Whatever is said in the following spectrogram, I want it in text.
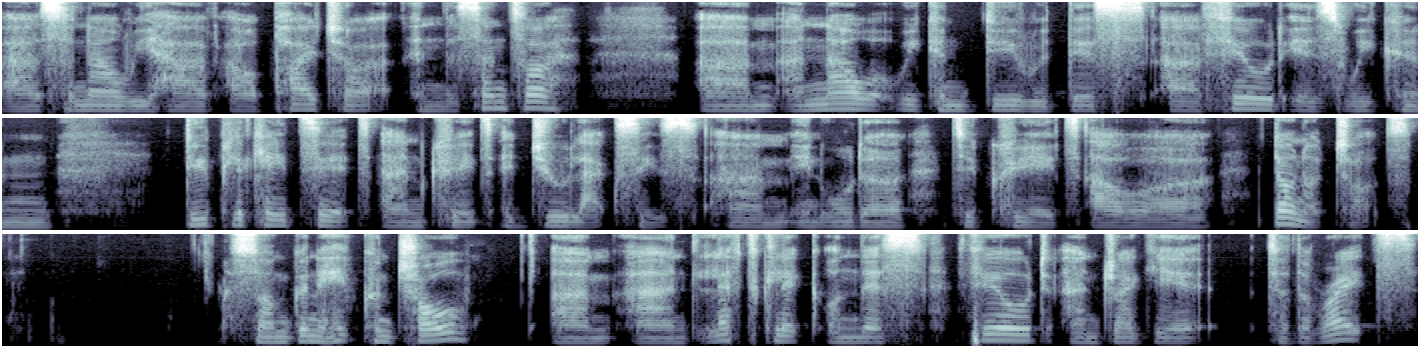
Uh, so now we have our pie chart in the center. Um, and now what we can do with this uh, field is we can duplicate it and create a dual axis um, in order to create our donut chart. So I'm going to hit control um, and left click on this field and drag it to the right.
